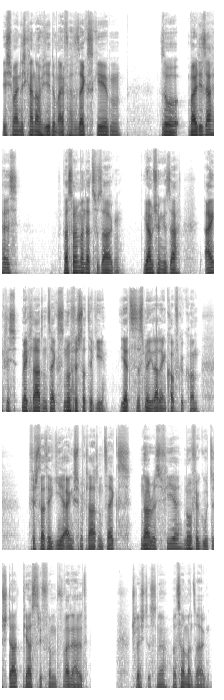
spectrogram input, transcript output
ich meine, ich kann auch jedem einfach 6 geben. So, weil die Sache ist, was soll man dazu sagen? Wir haben schon gesagt, eigentlich McLaren 6, nur für Strategie. Jetzt ist mir gerade in den Kopf gekommen. Für Strategie eigentlich McLaren 6, Norris 4, nur für gute Start, Piastri 5, weil er halt schlecht ist, ne? Was soll man sagen?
